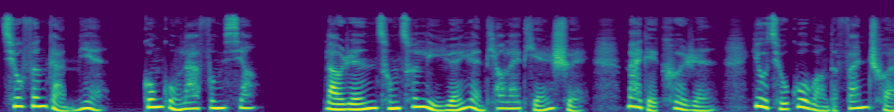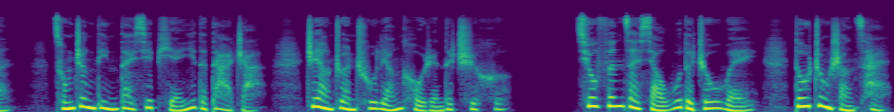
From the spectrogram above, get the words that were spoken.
秋分擀面，公公拉风箱。老人从村里远远挑来甜水，卖给客人，又求过往的帆船，从正定带些便宜的大闸，这样赚出两口人的吃喝。秋分在小屋的周围都种上菜，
